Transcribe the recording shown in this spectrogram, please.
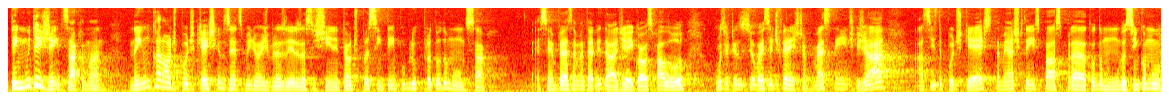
tem muita gente, saca, mano? Nenhum canal de podcast tem 200 milhões de brasileiros assistindo. Então, tipo assim, tem público pra todo mundo, saca? É sempre essa mentalidade. E aí, igual você falou, com certeza o seu vai ser diferente. Então, por mais que tem gente que já assista podcast, também acho que tem espaço pra todo mundo. Assim como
